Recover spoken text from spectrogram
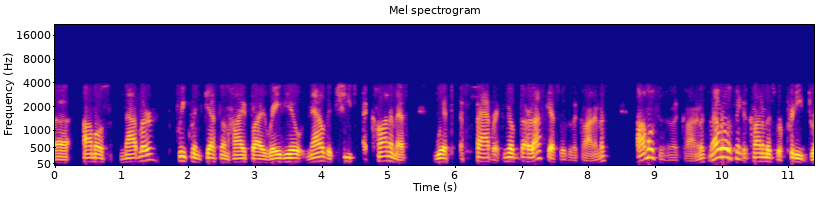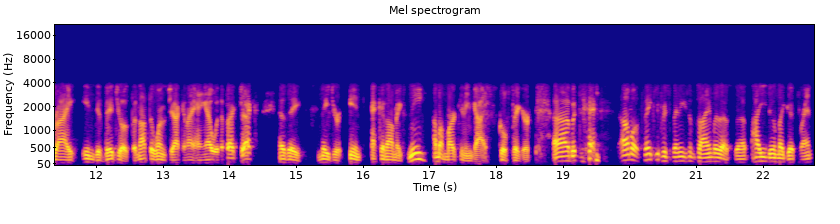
uh, Amos Nadler, frequent guest on Hi Fi Radio, now the chief economist with Fabric. You know, our last guest was an economist. Amos is an economist, and I would always think economists were pretty dry individuals, but not the ones Jack and I hang out with. In fact, Jack has a major in economics. Me, I'm a marketing guy. Go figure. Uh, but Amo, thank you for spending some time with us. Uh, how you doing, my good friend?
